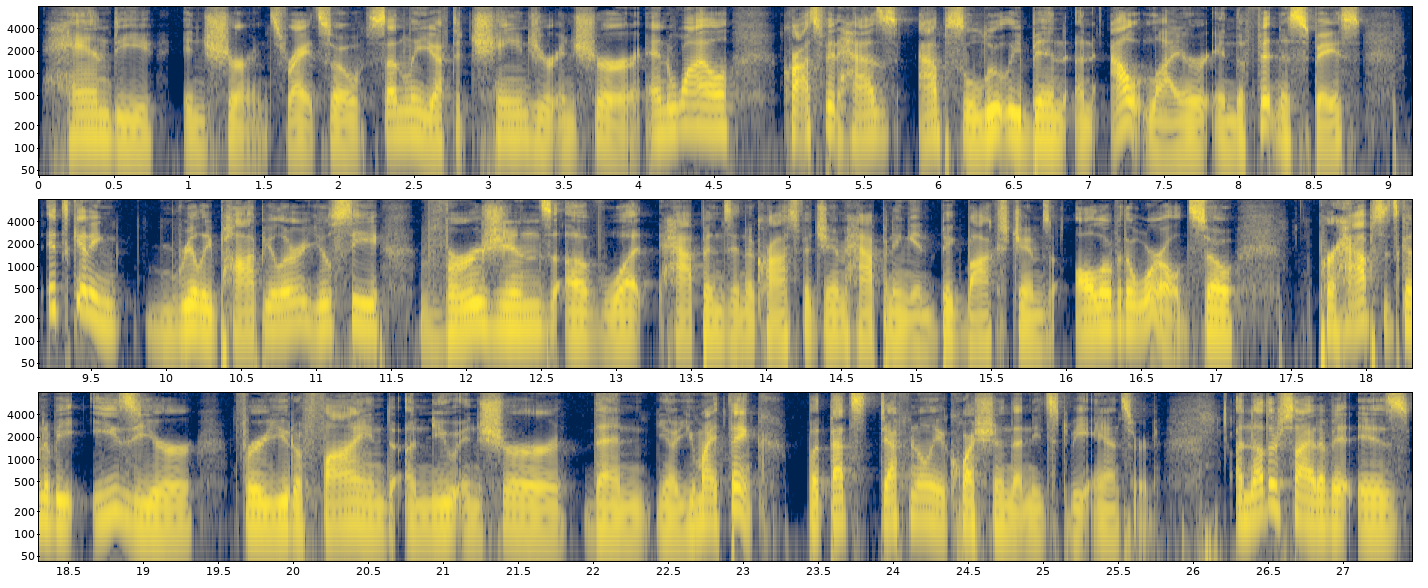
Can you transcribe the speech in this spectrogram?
handy insurance, right? So suddenly you have to change your insurer. And while CrossFit has absolutely been an outlier in the fitness space, it's getting really popular. You'll see versions of what happens in a CrossFit gym happening in big box gyms all over the world. So perhaps it's going to be easier for you to find a new insurer than you know you might think but that's definitely a question that needs to be answered. Another side of it is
